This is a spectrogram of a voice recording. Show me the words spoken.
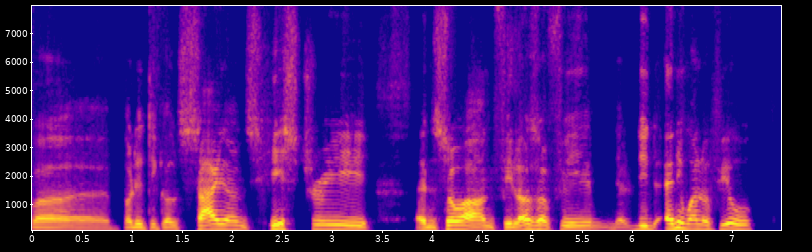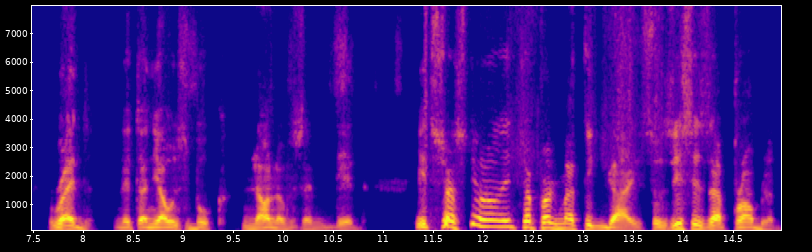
uh, political science, history, and so on, philosophy. Did any one of you read Netanyahu's book? None of them did. It's just you know, it's a pragmatic guy. So this is a problem.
